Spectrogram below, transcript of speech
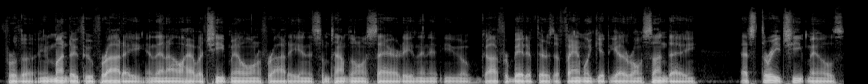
for the you know, Monday through Friday, and then I'll have a cheat meal on a Friday, and sometimes on a Saturday, and then you know, God forbid, if there's a family get together on Sunday, that's three cheat meals,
